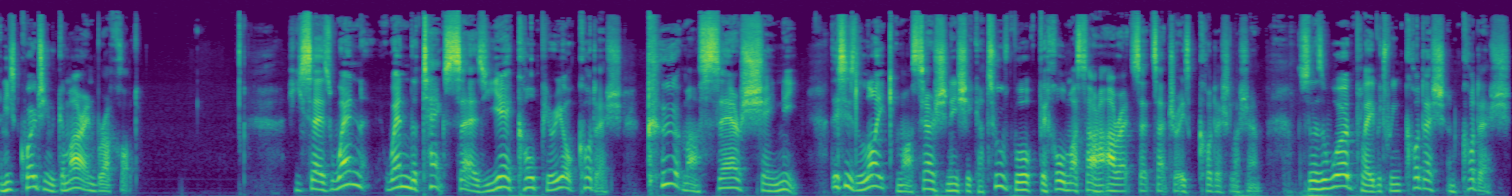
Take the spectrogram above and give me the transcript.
and he's quoting the Gemara in Brachot. He says, when, when the text says, Ye kol pirio kodesh, ku maser sheni, this is like maser sheni shekatuv bo v'chol masar haaretz, etc., is kodesh lashem. So there's a word play between kodesh and kodesh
